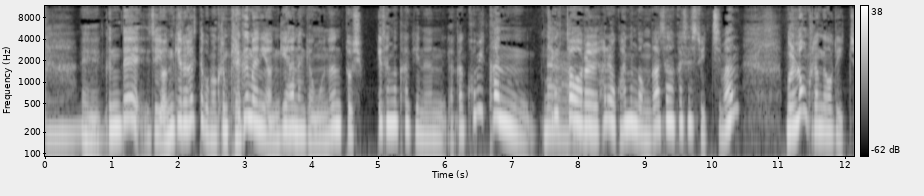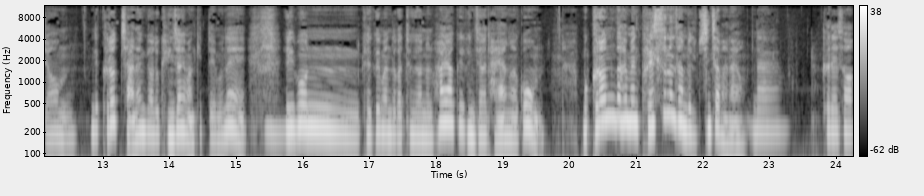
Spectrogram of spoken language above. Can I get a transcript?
음. 예. 근데 이제 연기를 할 때 보면 그럼 개그맨이 연기하는 경우는 또 쉽게 생각하기는 약간 코믹한 네. 캐릭터를 하려고 하는 건가 생각하실 수 있지만 물론 그런 경우도 있죠. 근데 그렇지 않은 경우도 굉장히 많기 때문에 음. 일본 개그맨들 같은 경우는 활약이 굉장히 다양하고 뭐 그런가 하면 글 쓰는 사람들도 진짜 많아요. 네. 그래서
